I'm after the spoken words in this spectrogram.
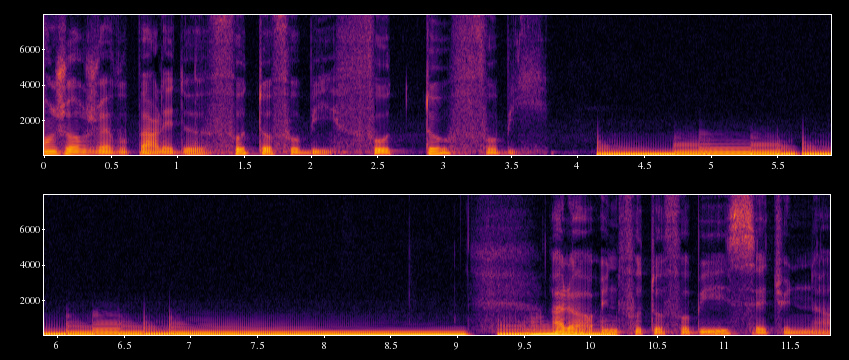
Bonjour, je vais vous parler de photophobie. Photophobie. Alors, une photophobie, c'est une euh,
